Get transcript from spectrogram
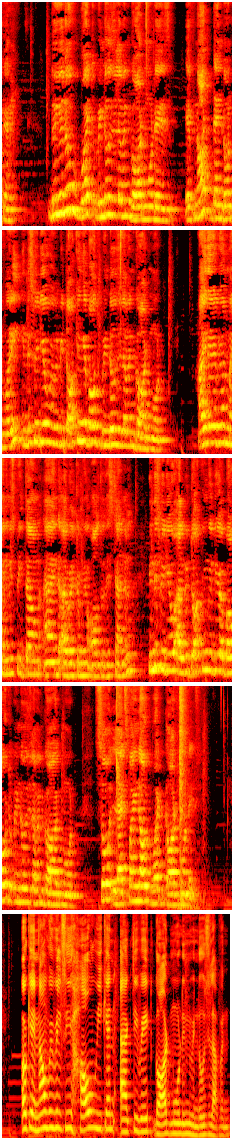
Do you know what Windows 11 God mode is? If not, then don't worry. In this video, we will be talking about Windows 11 God mode. Hi there everyone, my name is Preetam and I welcome you all to this channel. In this video, I'll be talking with you about Windows 11 God mode. So let's find out what God mode is. Okay, now we will see how we can activate God mode in Windows 11.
